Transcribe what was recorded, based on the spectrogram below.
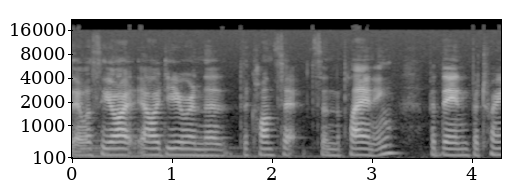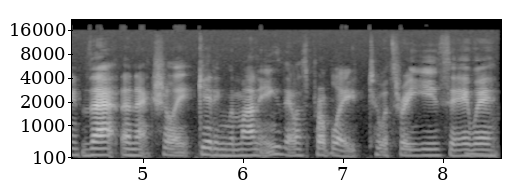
There was the idea and the, the concepts and the planning, but then between that and actually getting the money, there was probably two or three years there where mm.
